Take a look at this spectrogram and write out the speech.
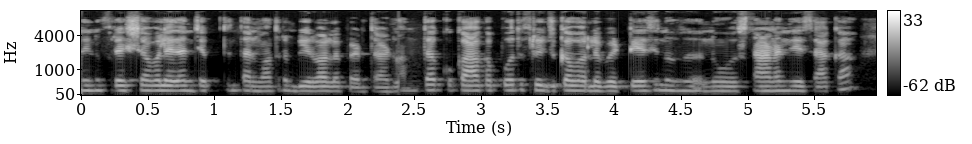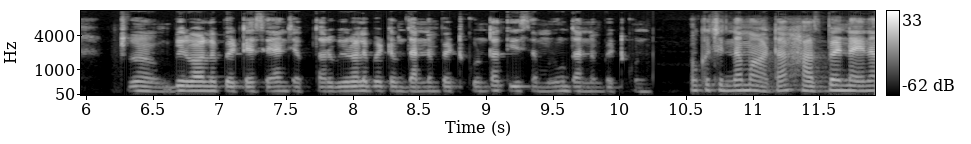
నేను ఫ్రెష్ అవ్వలేదని చెప్తే తను మాత్రం బీరువాలో పెడతాడు అంతా కాకపోతే ఫ్రిడ్జ్ కవర్లో పెట్టేసి నువ్వు నువ్వు స్నానం చేశాక బీరువాలో పెట్టేసేయ్ అని చెప్తారు. బీరువాలో పెట్టి దండం పెట్టుకుంటా తీసే ముందు దండం పెట్టుకుంటా. ఒక చిన్న మాట హస్బెండ్ అయినా,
